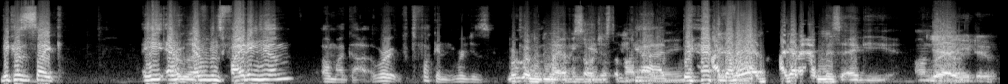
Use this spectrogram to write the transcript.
because it's like he ev- love- everyone's fighting him. Oh my god, we're fucking we're just We're going to do an episode again. just about God Nightwing. damn. I gotta have I gotta have Miss Eggy on. Yeah, there. you do.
